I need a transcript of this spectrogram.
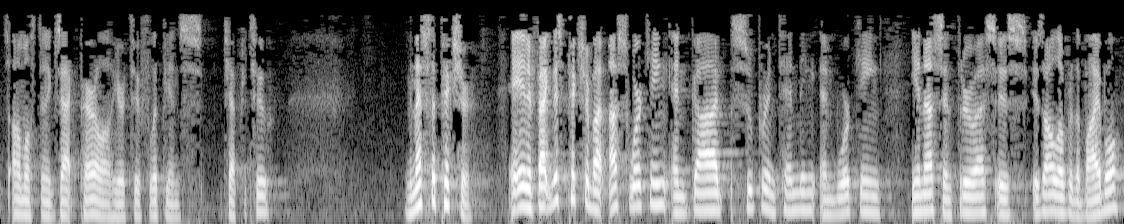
It's almost an exact parallel here to Philippians chapter 2. And that's the picture. And in fact, this picture about us working and God superintending and working in us and through us is, is all over the Bible.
